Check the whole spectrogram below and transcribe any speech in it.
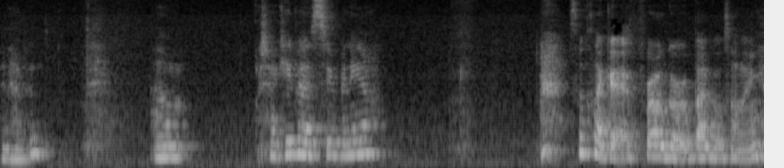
when it happens. Um, should I keep it as a souvenir? This looks like a frog or a bug or something.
